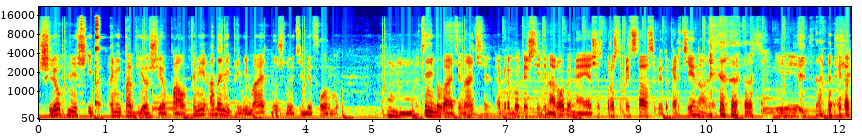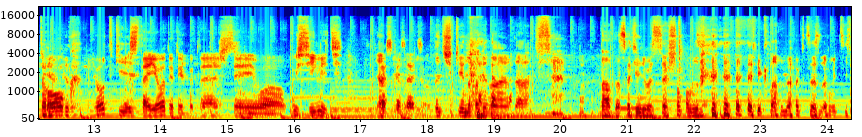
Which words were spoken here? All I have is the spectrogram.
шлепнешь и пока не побьешь ее палками, она не принимает нужную тебе форму. Мгм. Это не бывает иначе. Так работаешь с единорогами, я сейчас просто представил себе эту картину, и этот рог встает, и ты пытаешься его усилить, так сказать. Плеточки, напоминаю, да. Надо с каким-нибудь секс-шопом рекламную акцию замутить.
